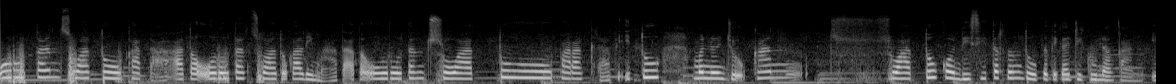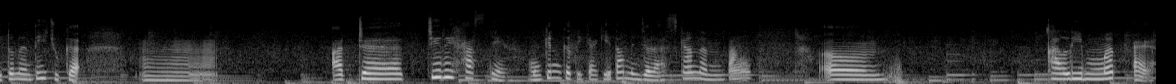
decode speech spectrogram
urutan suatu kata atau urutan suatu kalimat atau urutan suatu paragraf itu menunjukkan suatu kondisi tertentu ketika digunakan. Itu nanti juga hmm, ada ciri khasnya. Mungkin ketika kita menjelaskan tentang um, kalimat eh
